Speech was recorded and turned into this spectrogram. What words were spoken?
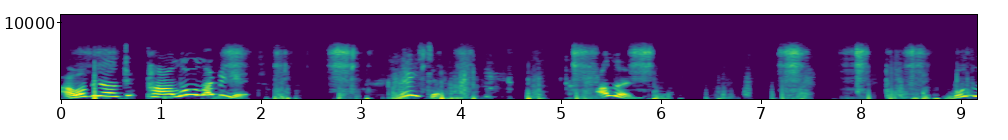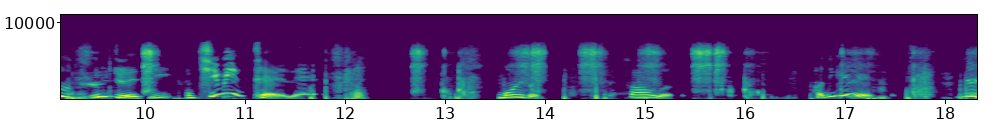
Ama birazcık pahalı olabilir. Neyse. Alın. Bunun ücreti 2000 TL. Buyurun. Sağ olun. Hadi gelin. Ne?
